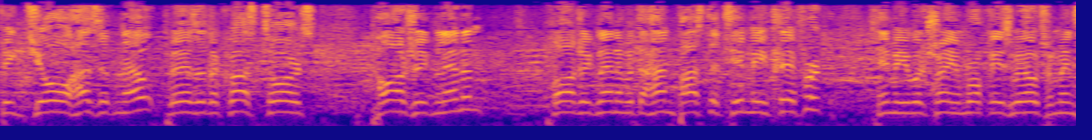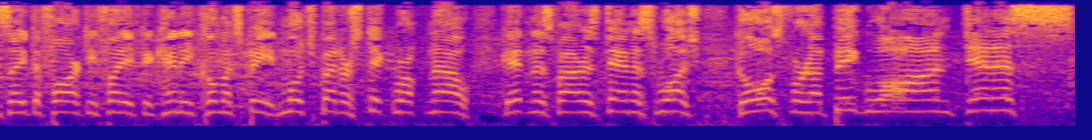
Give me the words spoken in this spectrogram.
Big Joe has it now. Plays it across towards Padraig Lennon. Padraig Lennon with the hand pass to Timmy Clifford. Timmy will try and work his way out from inside the 45. Kenny come at speed. Much better stick work now. Getting as far as Dennis Walsh. Goes for a big one. Dennis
